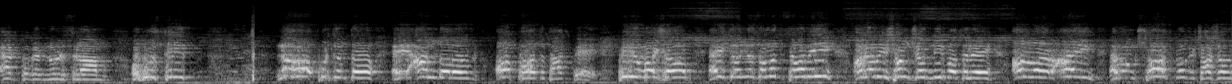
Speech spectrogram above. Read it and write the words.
অ্যাডভোকেট নুরুল ইসলাম উপস্থিত। পর্যন্ত এই আন্দোলন অব্যাহত থাকবে। প্রিয় বৈষব এই জন্য জামাত আগামী সংসদ নির্বাচনে আল্লাহর আইন এবং সৎ লোকের শাসন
